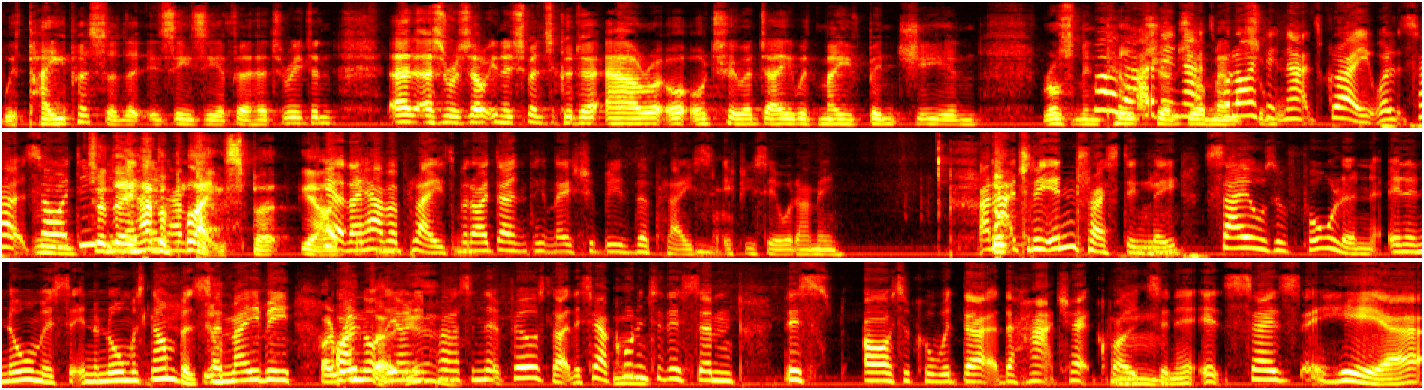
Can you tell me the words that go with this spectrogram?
with paper, so that it's easier for her to read. And uh, as a result, you know, spends a good hour or, or two a day with Maeve Binchy and Rosamunde Well, Pilcher Jill well, I think that's great. Well, so so I do. so think they have a place, but yeah, Yeah, I- they have a place, but I don't think they should be the place, Mm. if you see what I mean. And But- actually, interestingly, sales have fallen in enormous in enormous numbers. So maybe I'm not that, the only yeah. Mm. person that feels like this. Yeah, according to this um this article with the the Hachette quotes Mm. in it, it says here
